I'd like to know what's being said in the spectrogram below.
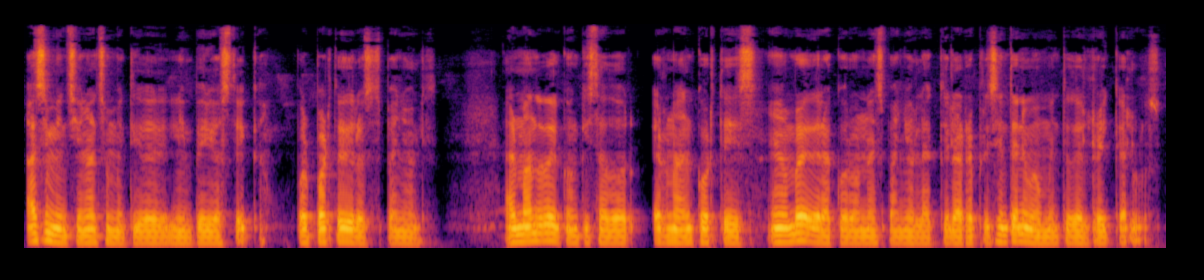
hace mención al sometido del imperio azteca por parte de los españoles al mando del conquistador Hernán Cortés, en nombre de la corona española que la representa en el momento del rey Carlos.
